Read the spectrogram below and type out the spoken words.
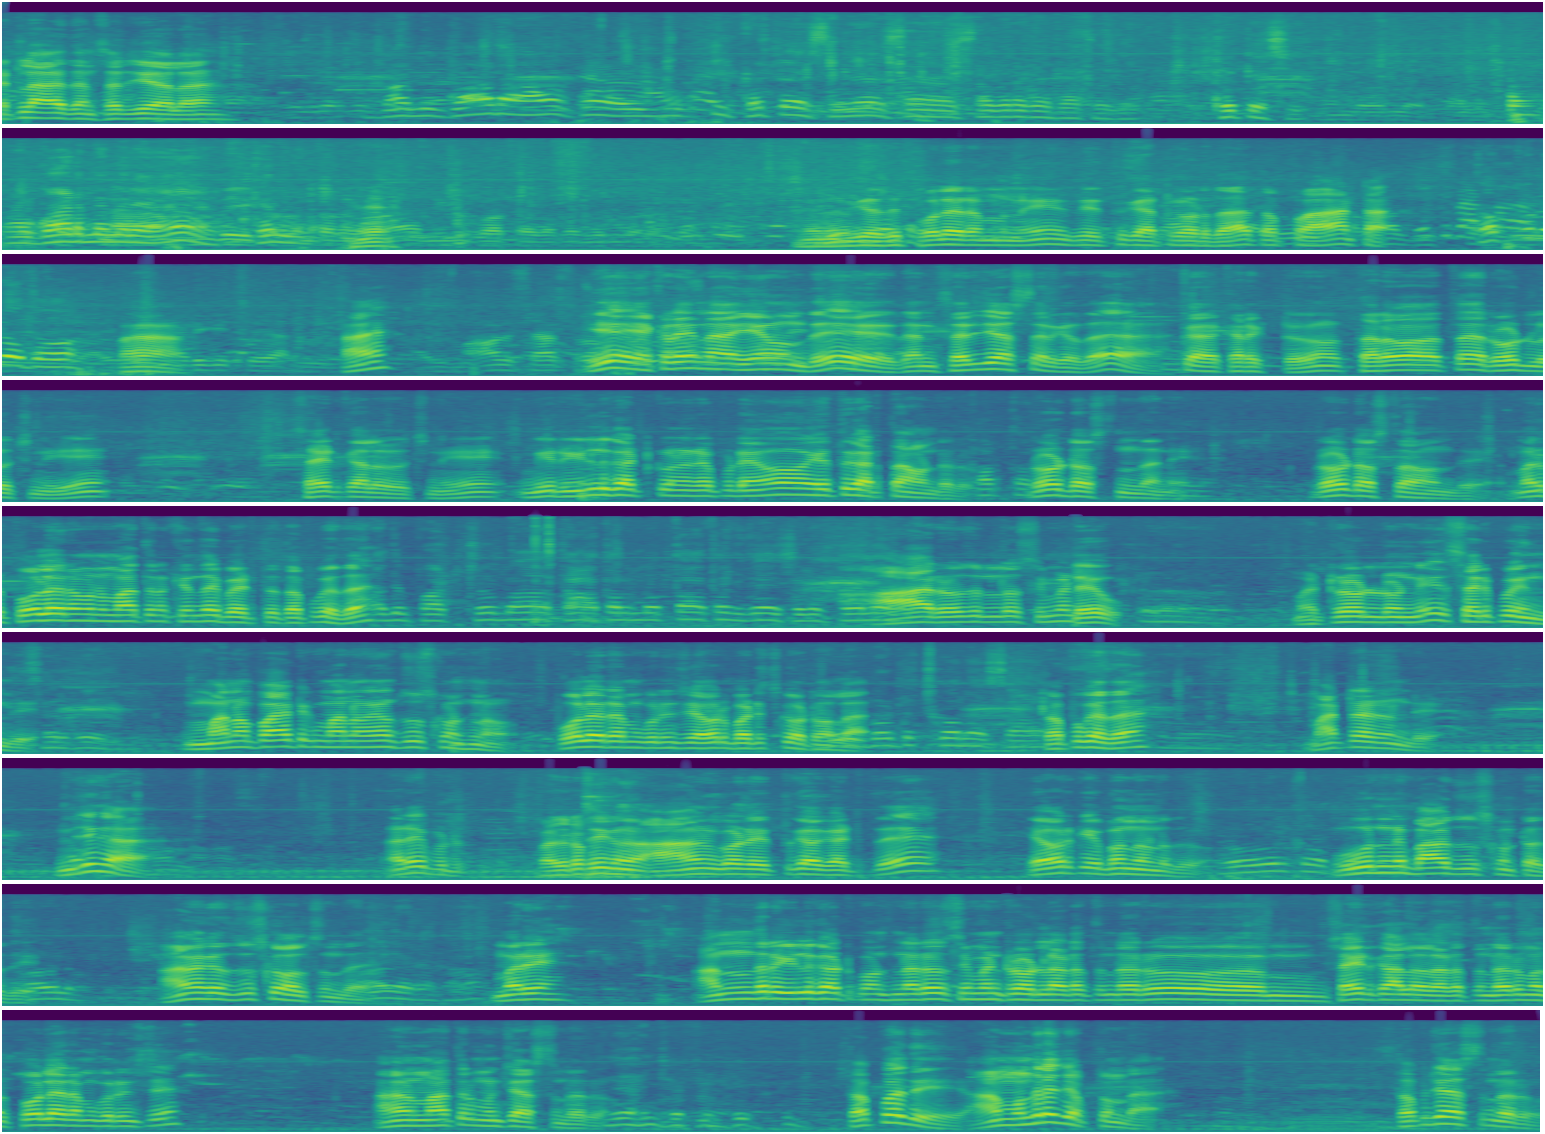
ఎట్లా దాన్ని సరి చేయాలా? దాన్ని గోడ కట్టేసి సదరంగా పోతుంది. కొట్టేసి. గోడ మీదనే పోలేరమ్మని ఎత్తు కట్టకూడదా? తప్ప ఆట తప్పు లేదు? ఏ ఎక్కడైనా ఏముంది? దాన్ని సరి చేస్తారు కదా? కరెక్ట్. తర్వాత రోడ్లు వచ్చినాయి. సైడ్ కాలువలు వచ్చినాయి. మీరు ఇల్లు కట్టుకునేటప్పుడేమో ఎత్తు కడతా ఉండరు. రోడ్డు వస్తుందని. రోడ్డు వస్తూ ఉంది. మరి పోలేరమ్మని మాత్రం కింద పెడితే తప్పు కదా? ఆ రోజుల్లో సిమెంట్ లేవు. మట్టి రోడ్లు ఉండి సరిపోయింది. మన పాటికి మనం ఏం చూసుకుంటున్నాం? పోలేరమ్మ గురించి ఎవరు పట్టించుకోవటం వల్ల? పట్టించుకోలేదు సార్. తప్పు కదా? మాట్లాడండి. నిజంగా? అరే ఇప్పుడు పది రూపాయలు ఆమెను కూడా ఎత్తుగా కట్టితే ఎవరికి ఇబ్బంది ఉండదు. ఊరిని బాగా చూసుకుంటుంది. ఆమె కదా చూసుకోవాల్సిందే. మరి అందరూ ఇల్లు కట్టుకుంటున్నారు సిమెంట్ రోడ్లు అడుగుతున్నారు సైడ్ కాలువలు అడుగుతున్నారు మరి పోలేరమ్మ గురించి ఆమెను మాత్రం ముంచేస్తున్నారు. తప్పది. ఆమె ముందరే చెప్తుండా తప్పు చేస్తున్నారు.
